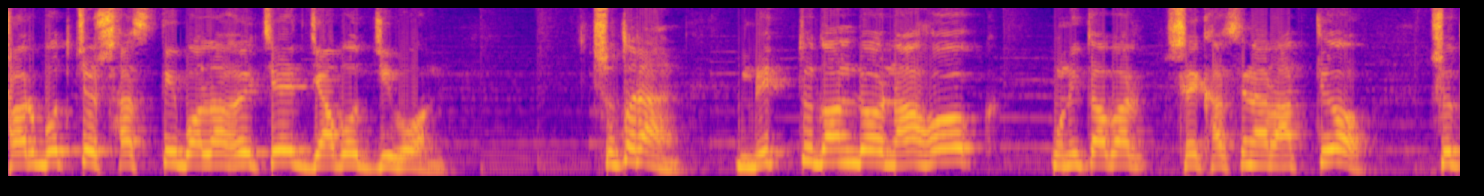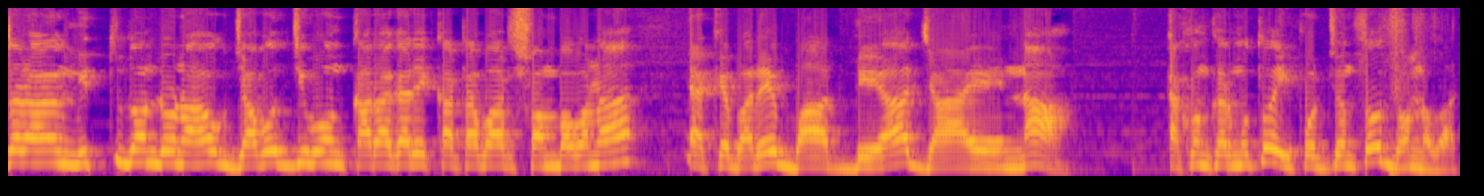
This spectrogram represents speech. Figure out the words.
সর্বোচ্চ শাস্তি বলা হয়েছে যাবজ্জীবন। সুতরাং মৃত্যুদণ্ড না হোক, উনি তো আবার শেখ হাসিনার আত্মীয়। সুতরাং মৃত্যুদণ্ড না হোক, যাবজ্জীবন কারাগারে কাটাবার সম্ভাবনা একেবারে বাদ দেয়া যায় না। এখনকার মতো এই পর্যন্ত ধন্যবাদ।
